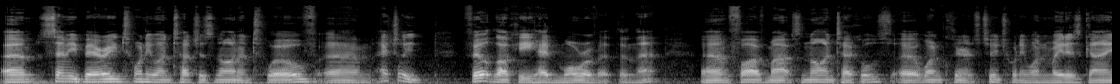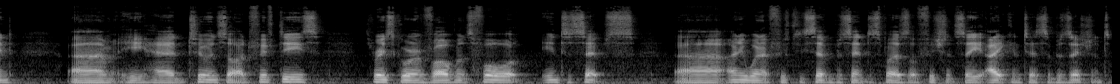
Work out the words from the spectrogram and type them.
Um, Sammy Berry, 21 touches, 9 and 12. Um, actually, felt like he had more of it than that. Um, five marks, nine tackles, uh, one clearance, 221 metres gained. Um, he had two inside 50s, three score involvements, four intercepts, uh, only went at 57% disposal efficiency, eight contested possessions.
